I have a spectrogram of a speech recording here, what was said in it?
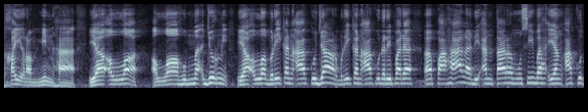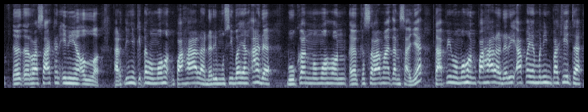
khairam minha. Ya Allah, Allahumma jurni ya Allah berikan aku jar berikan aku daripada uh, pahala di antara musibah yang aku uh, rasakan ini ya Allah. Artinya kita memohon pahala dari musibah yang ada. Bukan memohon uh, keselamatan saja tapi memohon pahala dari apa yang menimpa kita.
